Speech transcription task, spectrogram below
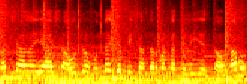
ప్రక్షాళన చేయాల్సిన అవసరం ఉందని చెప్పి సందర్భంగా తెలియజేస్తా ఉన్నాము.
